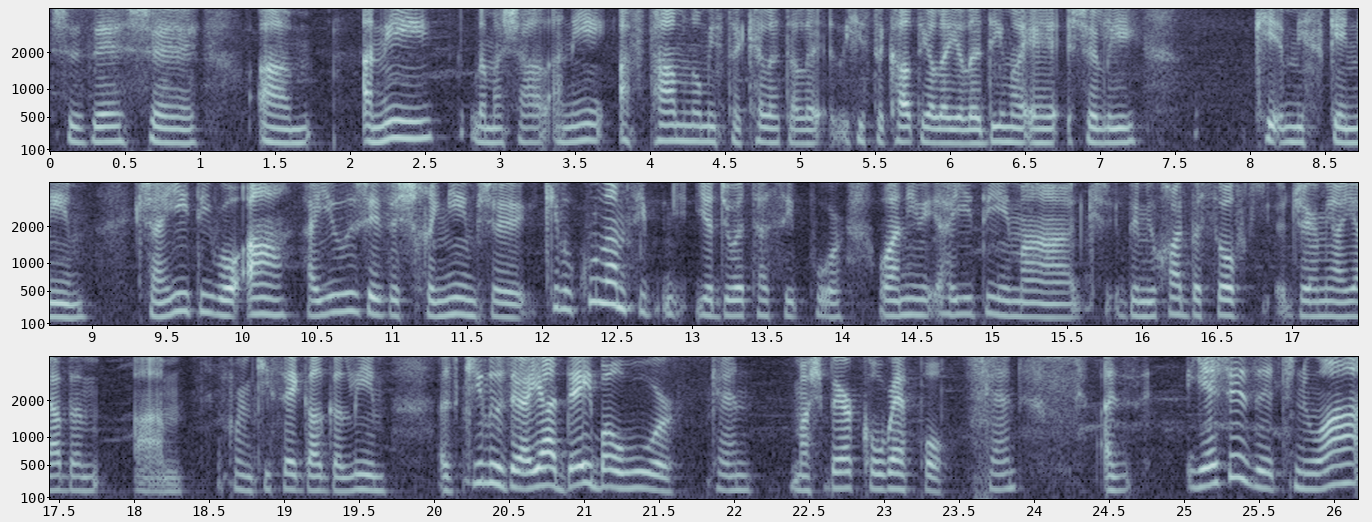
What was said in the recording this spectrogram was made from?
שזה שאני, למשל, אני אף פעם לא מסתכלת על, הסתכלתי על הילדים שלי כמסכנים. כשהייתי רואה, היו איזה שכנים שכאילו כולם סיפ... ידעו את הסיפור, או אני הייתי עם ה... במיוחד בסוף, ג'רמי היה ב... איך אומרים, כיסא גלגלים, אז כאילו זה היה די ברור, כן? משבר קורה פה, כן? אז יש איזו תנועה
